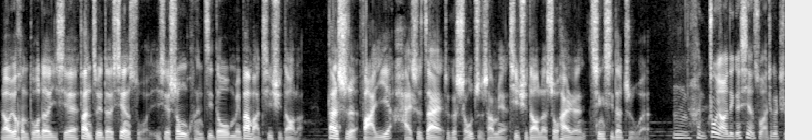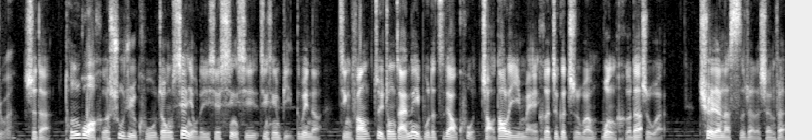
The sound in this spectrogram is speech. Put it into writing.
然后有很多的一些犯罪的线索、一些生物痕迹都没办法提取到了，但是法医还是在这个手指上面提取到了受害人清晰的指纹。嗯，很重要的一个线索啊，这个指纹。是的，通过和数据库中现有的一些信息进行比对呢。警方最终在内部的资料库找到了一枚和这个指纹吻合的指纹，确认了死者的身份。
